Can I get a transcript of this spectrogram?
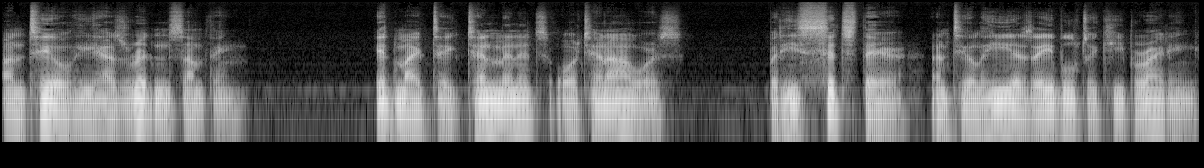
until he has written something. It might take 10 minutes or 10 hours, but he sits there until he is able to keep writing.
